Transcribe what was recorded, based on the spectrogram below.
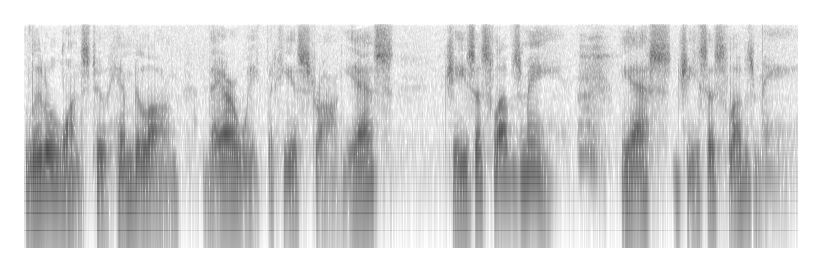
Little ones to him belong. They are weak, but he is strong. Yes, Jesus loves me. Yes, Jesus loves me.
